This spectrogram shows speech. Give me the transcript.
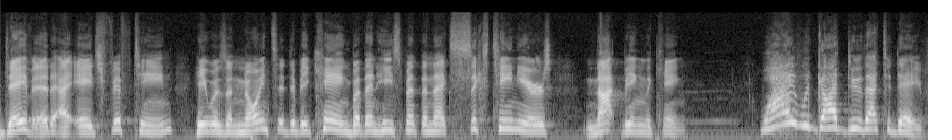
David, at age 15, he was anointed to be king, but then he spent the next 16 years not being the king. Why would God do that to Dave?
